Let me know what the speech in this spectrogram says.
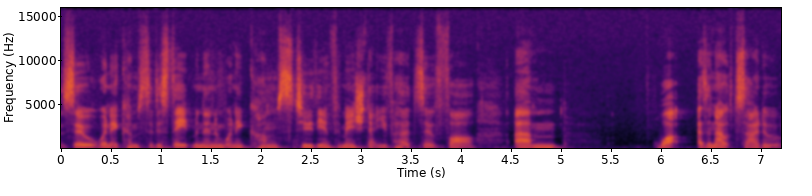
so when it comes to the statement and when it comes to the information that you've heard so far, um, what, as an outsider,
